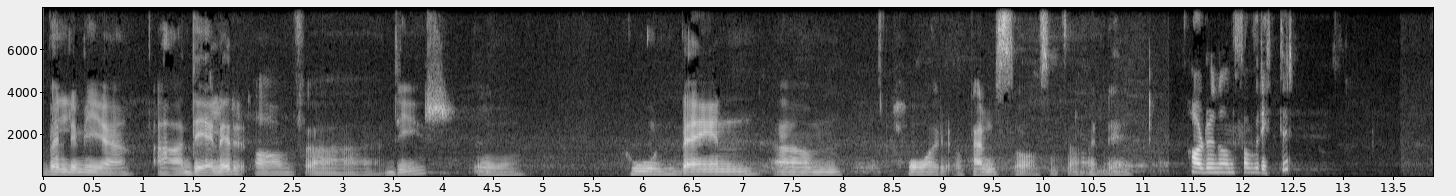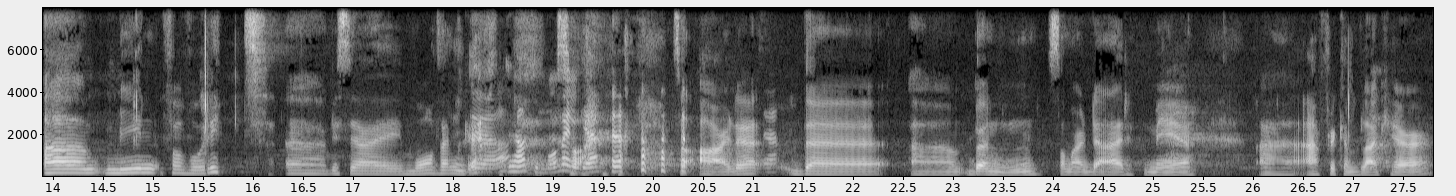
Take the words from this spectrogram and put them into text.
veldig mye eh, deler av eh, dyr. og horn, bein, hår og pels og sånt. Veldig Har du noen favoritter? Um, min favoritt, uh, hvis jeg må velge, Ja, du må velge. så er det, det uh, bønnen som er der med African black hair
